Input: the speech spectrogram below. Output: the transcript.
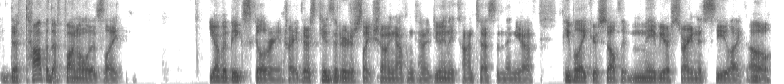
the top of the funnel is like you have a big skill range, right? There's kids that are just like showing up and kind of doing the contest. And then you have people like yourself that maybe are starting to see, like, oh,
